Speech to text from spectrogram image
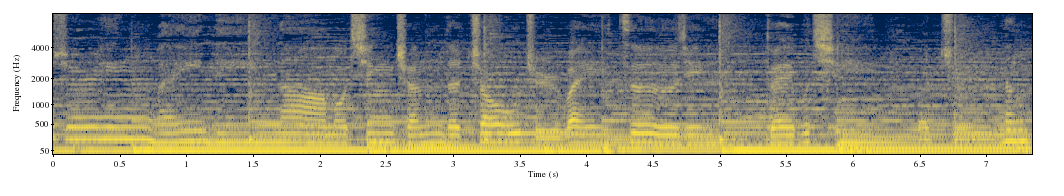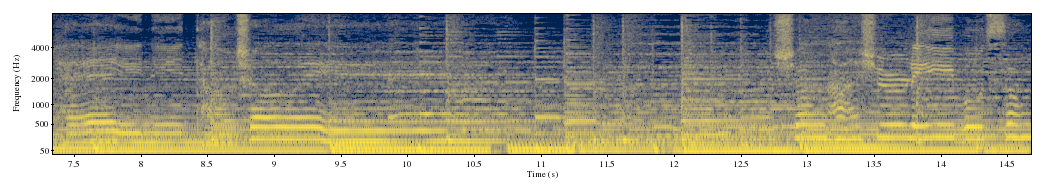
是因为你，那么清晨的粥只为自己。对不起，我只能陪你到这里。深海时你不曾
